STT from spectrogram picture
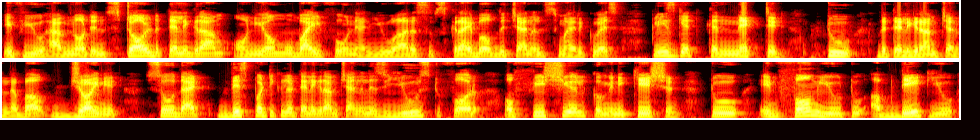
If you have not installed Telegram on your mobile phone and you are a subscriber of the channel, it's my request. Please get connected to the Telegram channel above, join it so that this particular telegram channel is used for official communication to inform you to update you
